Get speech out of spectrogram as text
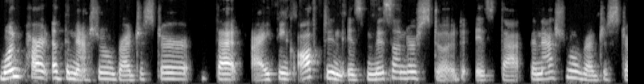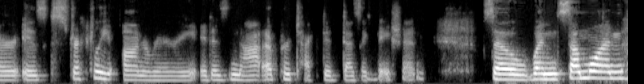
One part of the National Register that I think often is misunderstood is that the National Register is strictly honorary. It is not a protected designation. So when someone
